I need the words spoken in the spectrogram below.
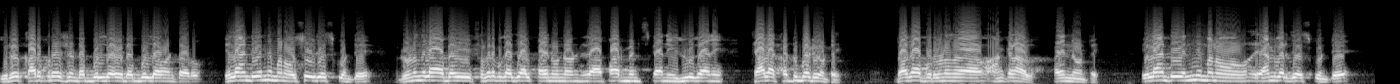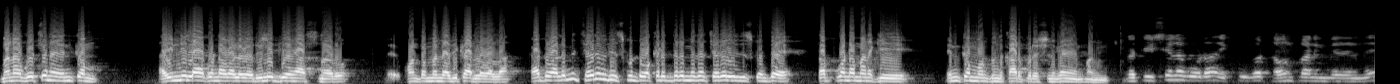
ఈరోజు కార్పొరేషన్ డబ్బులు లేవు డబ్బులు లేవు అంటారు. ఇలాంటివన్నీ మనం వసూలు చేసుకుంటే రెండు వందల యాభై చదరపు గజాల పైన ఉన్న అపార్ట్మెంట్స్ కానీ ఇల్లు కానీ చాలా కట్టుబడి ఉంటాయి. దాదాపు రెండు వందల అంకణాలు పైన ఉంటాయి. ఇలాంటివన్నీ మనం యాన్వర్ చేసుకుంటే మనకు వచ్చిన ఇన్కమ్ అవన్నీ లేకుండా వాళ్ళు రిలీజ్ చేసేస్తున్నారు కొంతమంది అధికారుల వల్ల. కాబట్టి వాళ్ళ మీద చర్యలు తీసుకుంటూ ఒకరిద్దరి మీద చర్యలు తీసుకుంటే తప్పకుండా మనకి ఇన్కమ్ ఉంటుంది కార్పొరేషన్ కానీ మనం. ప్రతి విషయంలో కూడా ఎక్కువగా టౌన్ ప్లానింగ్ మీదనే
